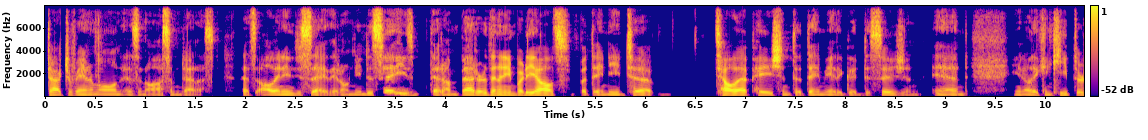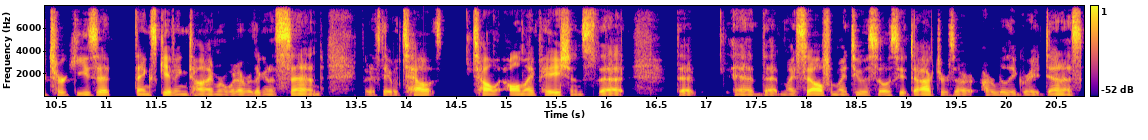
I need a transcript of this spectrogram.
Dr. VanderMolen is an awesome dentist. That's all they need to say. They don't need to say he's that I'm better than anybody else, but they need to tell that patient that they made a good decision. And you know, they can keep their turkeys at Thanksgiving time or whatever they're going to send. But if they would tell tell all my patients that that uh, that myself and my two associate doctors are are really great dentists,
